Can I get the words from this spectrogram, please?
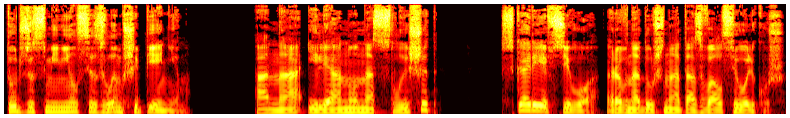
тут же сменился злым шипением. Она или оно нас слышит? Скорее всего, равнодушно отозвался Олькуш.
